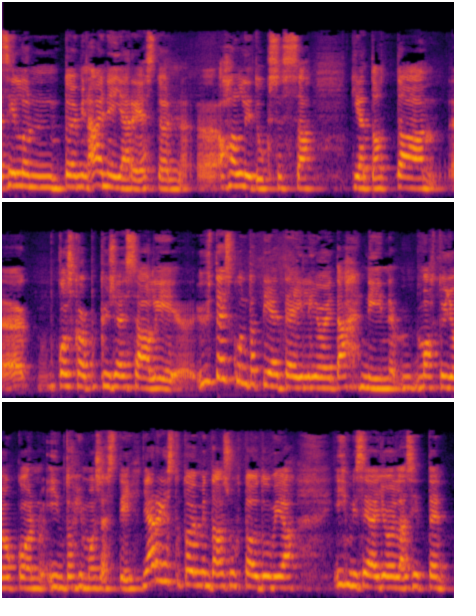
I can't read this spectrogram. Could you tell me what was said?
Silloin toimin ainejärjestön hallituksessa. Ja tota, koska kyseessä oli yhteiskuntatieteilijöitä, niin mahtui joukkoon intohimoisesti järjestötoimintaan suhtautuvia ihmisiä, joilla sitten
